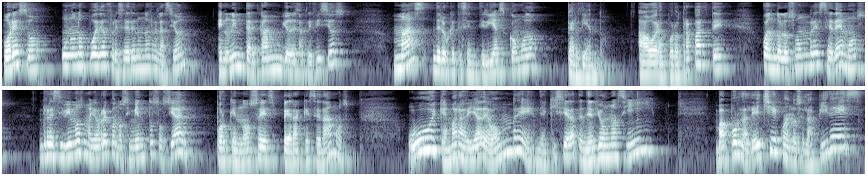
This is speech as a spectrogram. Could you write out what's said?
Por eso, uno no puede ofrecer en una relación, en un intercambio de sacrificios, más de lo que te sentirías cómodo perdiendo. Ahora, por otra parte, cuando los hombres cedemos, recibimos mayor reconocimiento social porque no se espera que cedamos. Uy, qué maravilla de hombre. Ya quisiera tener yo uno así. Va por la leche cuando se la pides.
